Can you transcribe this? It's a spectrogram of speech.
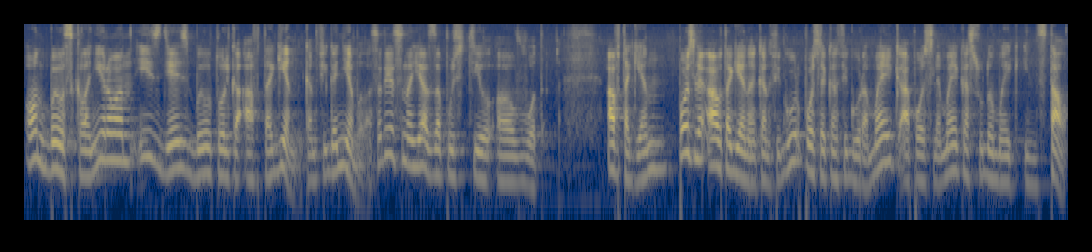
Он был склонирован, и здесь был только автоген. Конфига не было. Соответственно, я запустил э, вот автоген, после автогена конфигур, после конфигура make, а после make sudo make install.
